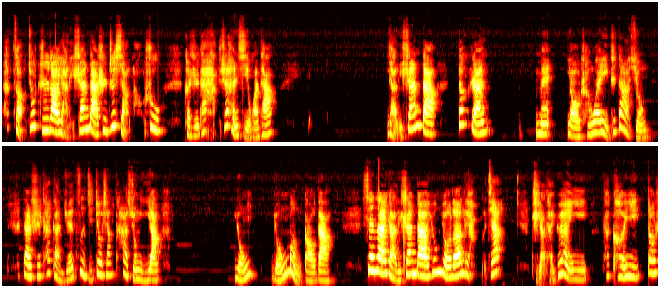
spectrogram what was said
他早就知道亚历山大是只小老鼠，可是他还是很喜欢它。亚历山大当然没有成为一只大熊，但是他感觉自己就像大熊一样勇勇猛高大。现在亚历山大拥有了两个家，只要他愿意，他可以到任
